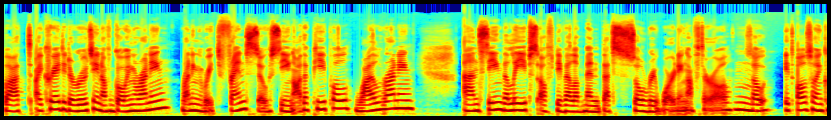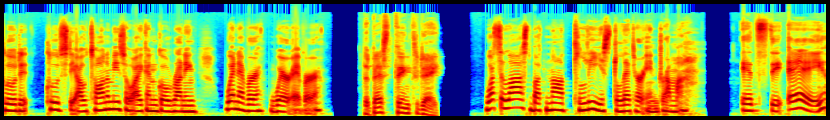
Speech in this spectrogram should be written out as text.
But I created a routine of going running, running with friends, so seeing other people while running and seeing the leaps of development that's so rewarding after all. Mm. So it also included includes the autonomy so I can go running whenever, wherever. The best thing today What's the last but not least letter in drama? It's the A,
